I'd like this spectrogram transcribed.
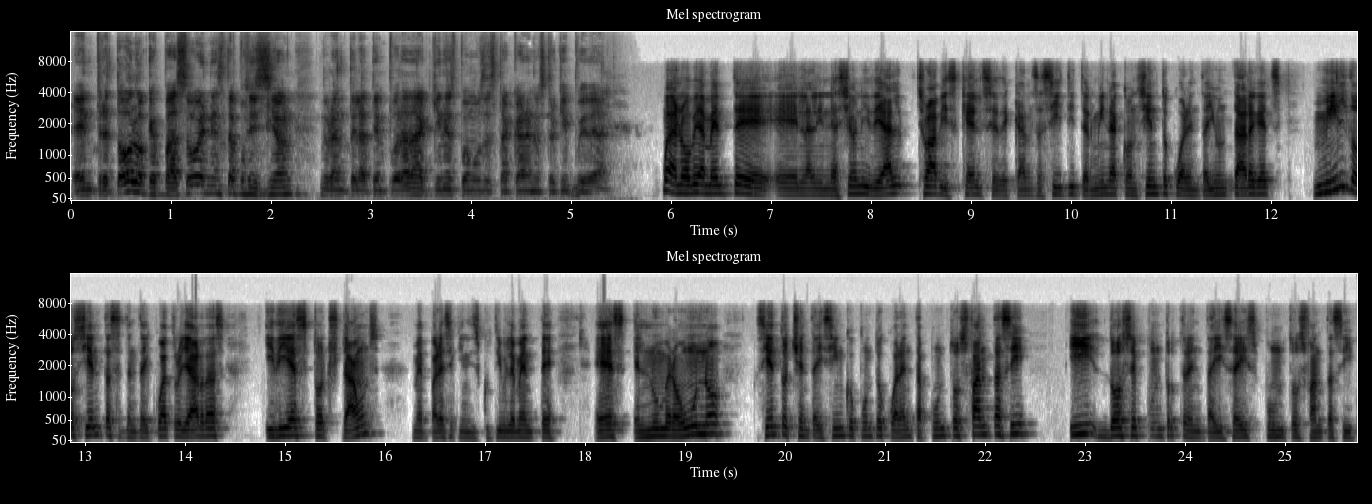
Entre todo lo que pasó en esta posición durante la temporada, ¿a quiénes podemos destacar en nuestro equipo ideal? Bueno, obviamente en la alineación ideal, Travis Kelsey de Kansas City termina con 141 targets, 1274 yardas y 10 touchdowns. Me parece que indiscutiblemente es el número uno, 185.40 puntos fantasy y 12.36 puntos fantasy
